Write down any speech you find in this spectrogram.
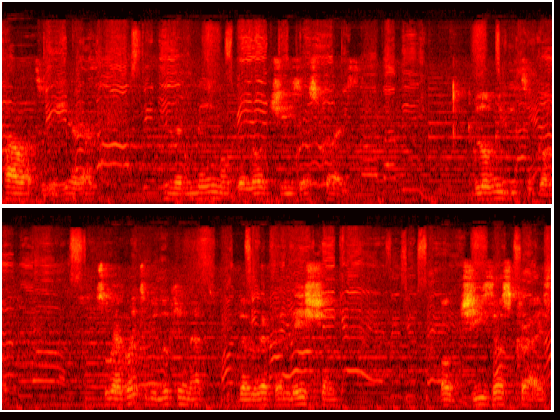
power to the hearers. In the name of the Lord Jesus Christ. Glory be to God. So we are going to be looking at the revelation of Jesus Christ.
